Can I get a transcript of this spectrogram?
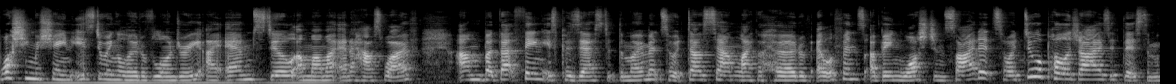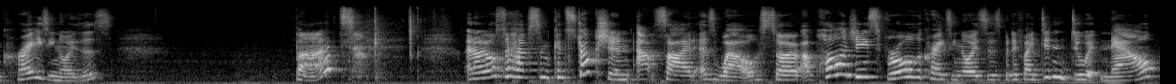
washing machine is doing a load of laundry. I am still a mama and a housewife, um, but that thing is possessed at the moment so it does sound like a herd of elephants are being washed inside it. So I do apologize if there's some crazy noises but and I also have some construction outside as well. So apologies for all the crazy noises, but if I didn't do it now,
